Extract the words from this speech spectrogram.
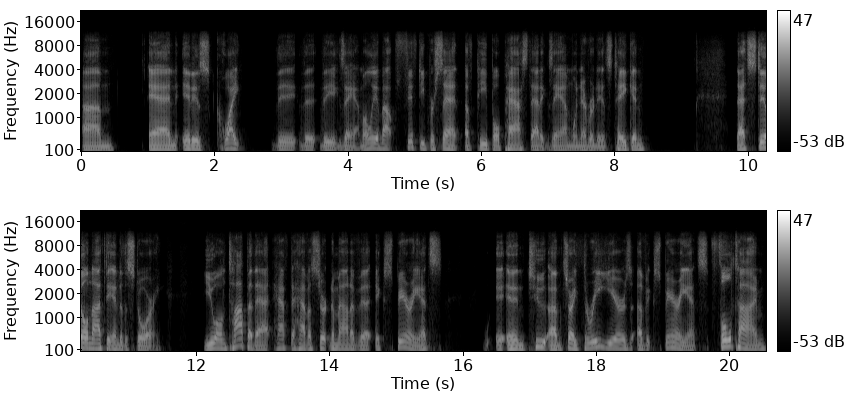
Um, and it is quite the, the, the exam. Only about 50% of people pass that exam whenever it is taken. That's still not the end of the story. You, on top of that, have to have a certain amount of uh, experience in two, I'm sorry, three years of experience full time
